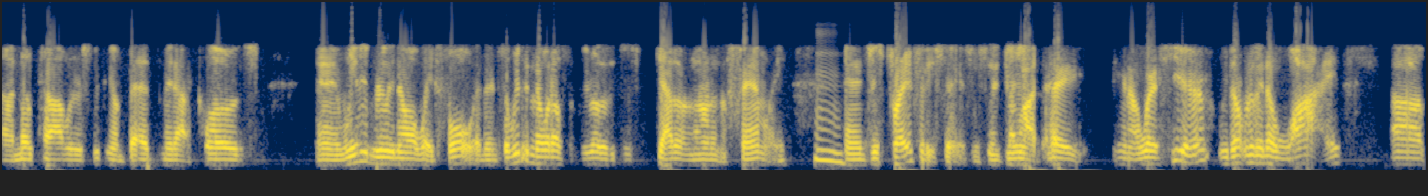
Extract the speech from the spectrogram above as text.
uh, no car. We were sleeping on beds made out of clothes, and we didn't really know our way forward. And so we didn't know what else to do other than just gather around as a family hmm. and just pray for these things. And say, God, hey, you know, we're here. We don't really know why uh,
